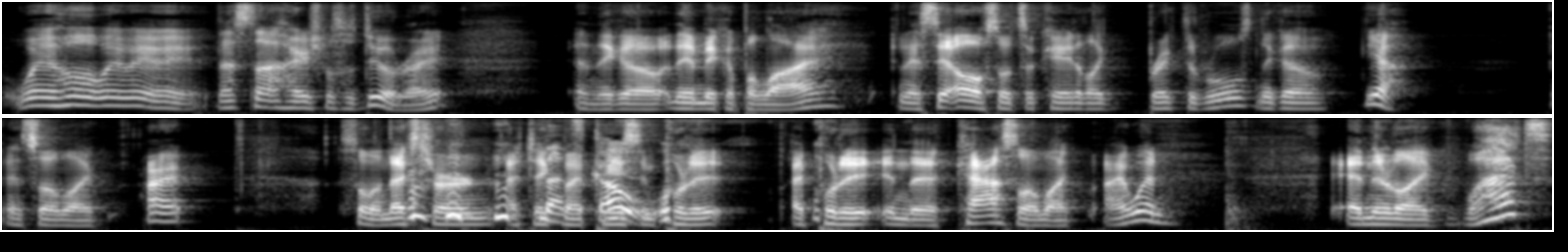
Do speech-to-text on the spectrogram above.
wait, hold, wait, wait, wait, that's not how you're supposed to do it, right? And they go, they make up a lie, and I say, oh, so it's okay to like break the rules, and they go, yeah. And so I'm like, all right. So the next turn, I take my go. piece and put it, I put it in the castle. I'm like, I win, and they're like, what?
